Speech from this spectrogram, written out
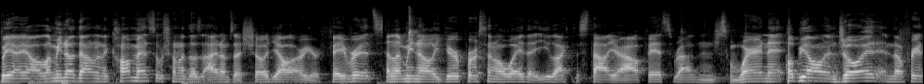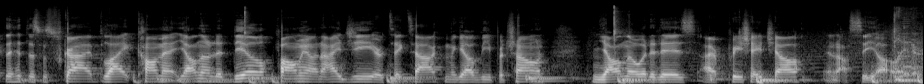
But yeah, y'all, let me know down in the comments which one of those items I showed y'all are your favorites. And let me know your personal way that you like to style your outfits rather than just wearing it. Hope y'all enjoyed and don't forget to hit the subscribe, like, comment. Y'all know the deal. Follow me on IG or TikTok, Miguel V. Patron. And y'all know what it is. I appreciate y'all and I'll see y'all later.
